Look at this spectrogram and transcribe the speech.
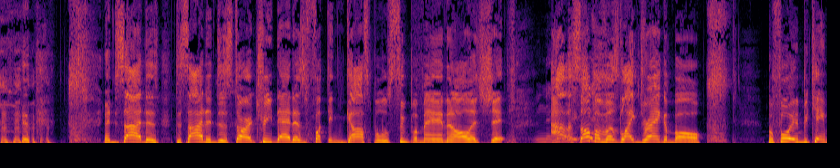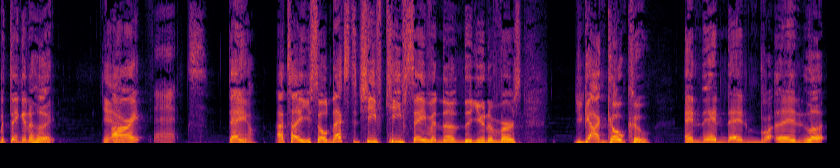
and decided to decided to start treating that as fucking gospel Superman and all that shit. I, some of us like Dragon Ball before it became a thing in the hood. Yeah. All right, Facts. damn. I tell you, so next to Chief Keef saving the, the universe, you got Goku. And, and and and look,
